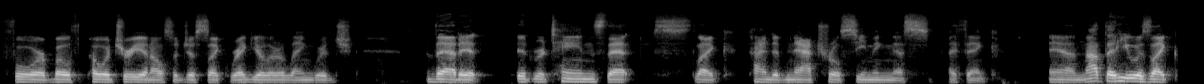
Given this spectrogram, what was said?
for both poetry and also just like regular language that it it retains that like kind of natural seemingness i think and not that he was like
